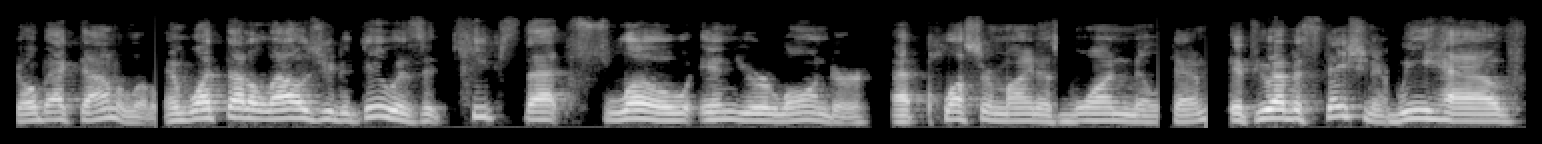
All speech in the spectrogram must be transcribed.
Go back down a little. And what that allows you to do is is it keeps that flow in your launder at plus or minus one millicam. If you have a stationary, we have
